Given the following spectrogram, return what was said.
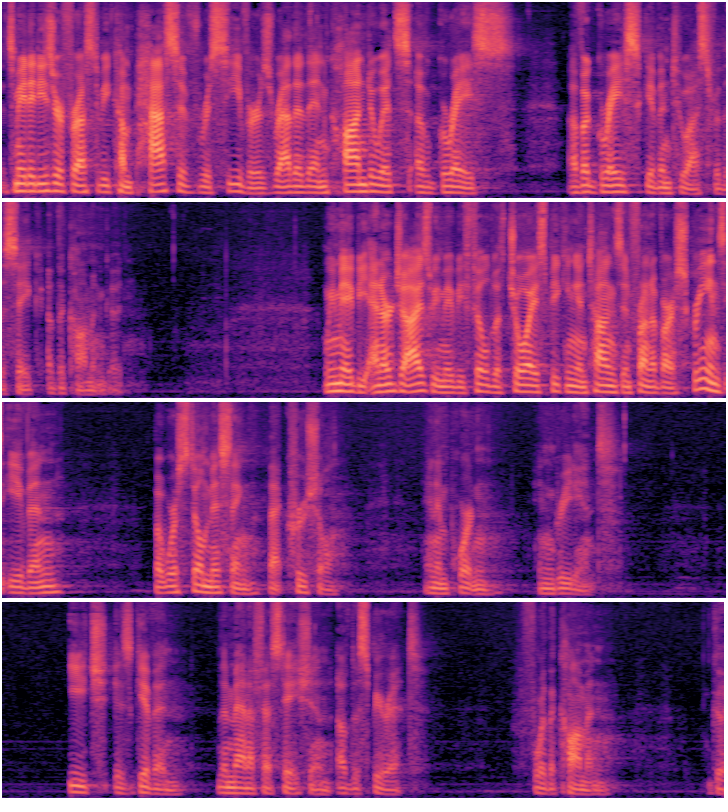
It's made it easier for us to become passive receivers rather than conduits of grace, of a grace given to us for the sake of the common good. We may be energized, we may be filled with joy, speaking in tongues in front of our screens, even, but we're still missing that crucial and important ingredient. Each is given the manifestation of the Spirit for the common good.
